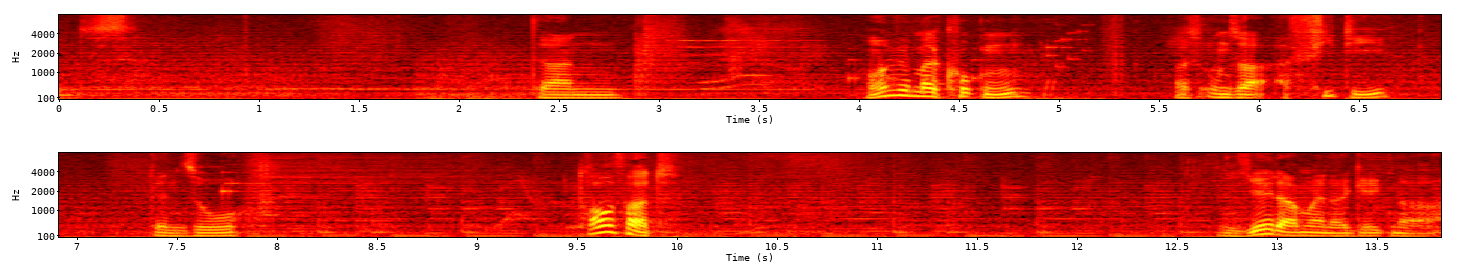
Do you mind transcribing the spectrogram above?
uns. Dann wollen wir mal gucken, was unser Afiti denn so drauf hat. Jeder meiner Gegner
